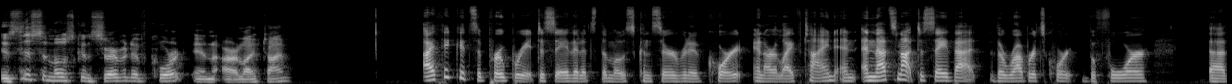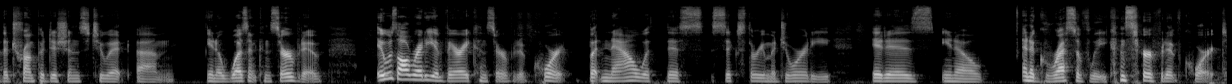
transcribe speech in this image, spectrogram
Is this the most conservative court in our lifetime? I think it's appropriate to say that it's the most conservative court in our lifetime, and and that's not to say that the Roberts Court before uh, the Trump additions to it, um, you know, wasn't conservative it was already a very conservative court, but now with this 6 3 majority, it is, you know, an aggressively conservative court.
